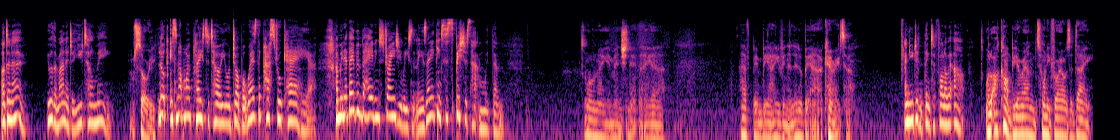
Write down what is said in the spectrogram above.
I don't know. You're the manager, you tell me. I'm sorry. Look, it's not my place to tell you your job, but where's the pastoral care here? I mean, have they been behaving strangely recently? Has anything suspicious happened with them? Well, now you mention it, they uh, have been behaving a little bit out of character. And you didn't think to follow it up? Well, I can't be around them 24 hours a day.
